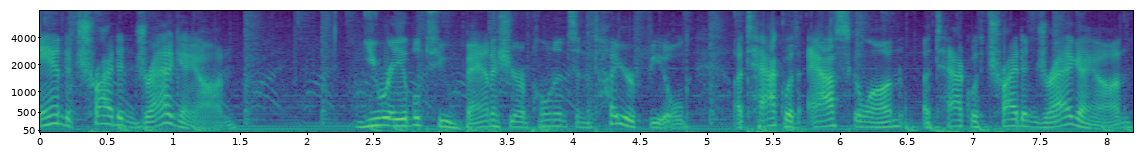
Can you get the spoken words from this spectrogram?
and a Trident Dragion, you were able to banish your opponent's entire field, attack with Ascalon, attack with Trident Dragion,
